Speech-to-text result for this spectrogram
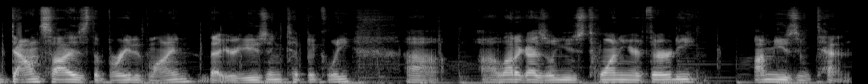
downsize the braided line that you're using typically. Uh, a lot of guys will use 20 or 30. I'm using 10,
